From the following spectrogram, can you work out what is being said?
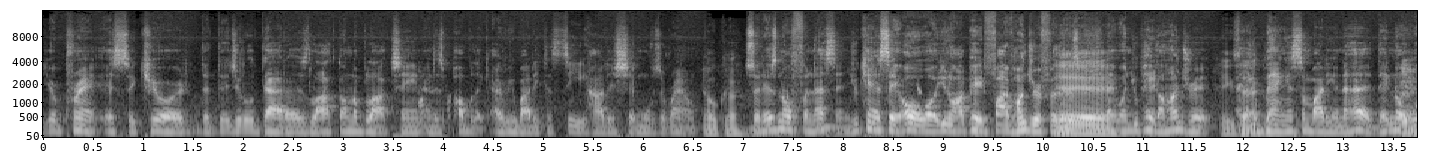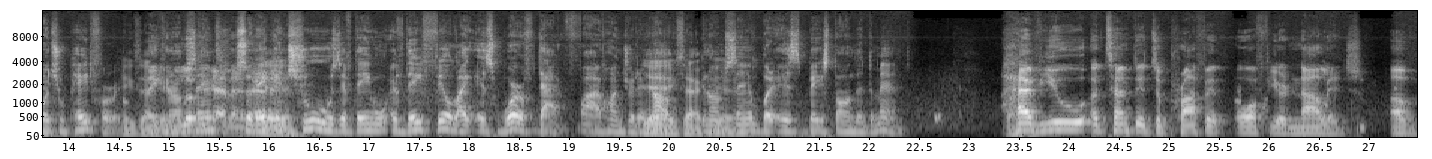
your print is secured, the digital data is locked on the blockchain and it's public. Everybody can see how this shit moves around. Okay. So there's no finessing. You can't say, "Oh, well, you know, I paid 500 for this," Yeah, yeah, yeah. and when you paid a 100 and Exactly. you banging somebody in the head, they know Yeah. what you paid for it. Exactly. You know what I'm saying? that So they data. can choose if they if they feel like it's worth that 500 and Yeah, up. exactly, You know what I'm saying? But it's based on the demand. Have you attempted to profit off your knowledge of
